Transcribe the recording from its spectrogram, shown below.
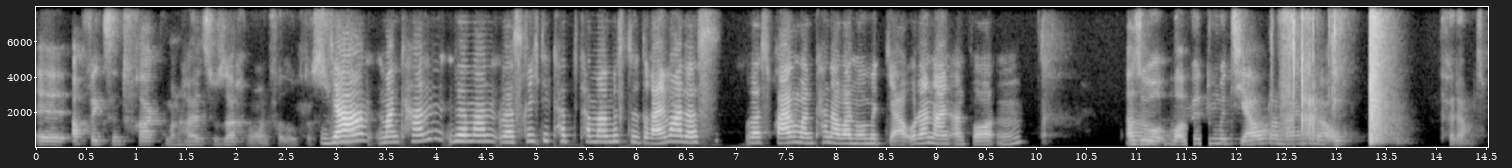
äh, abwechselnd fragt man halt so Sachen und versucht das zu Ja, man kann, wenn man was richtig hat, kann man bis zu dreimal das was fragen. Man kann aber nur mit Ja oder Nein antworten. Also Ähm. wollen wir du mit Ja oder Nein oder auch. Verdammt.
